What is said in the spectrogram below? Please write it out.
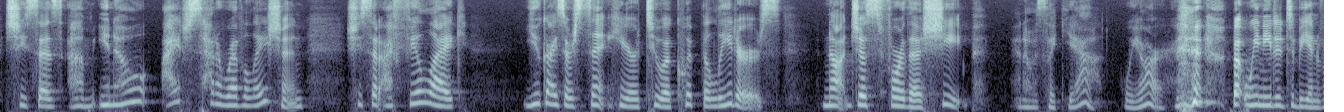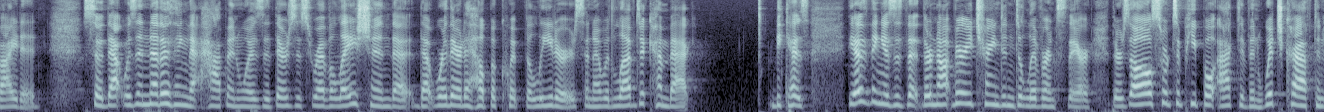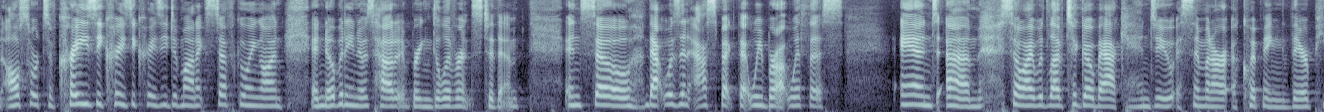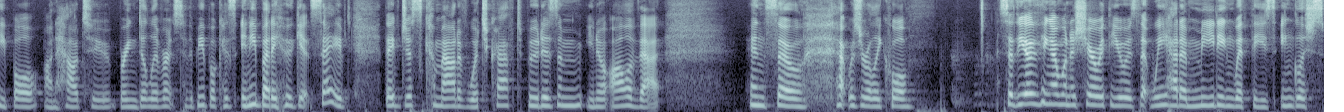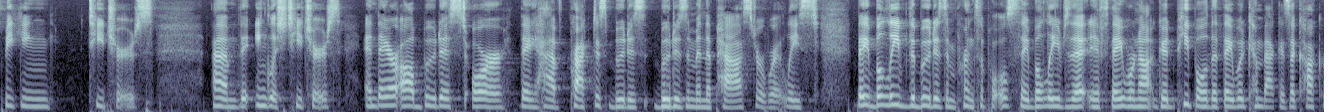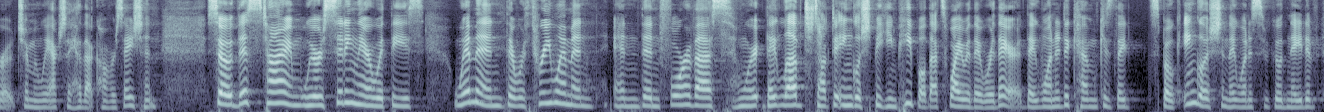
she says um, you know i just had a revelation. She said i feel like you guys are sent here to equip the leaders not just for the sheep. And I was like, yeah, we are. but we needed to be invited. So that was another thing that happened was that there's this revelation that, that we're there to help equip the leaders. And I would love to come back because the other thing is is that they're not very trained in deliverance there there's all sorts of people active in witchcraft and all sorts of crazy crazy crazy demonic stuff going on and nobody knows how to bring deliverance to them and so that was an aspect that we brought with us and um, so I would love to go back and do a seminar equipping their people on how to bring deliverance to the people because anybody who gets saved, they've just come out of witchcraft, Buddhism, you know, all of that. And so that was really cool. So the other thing I want to share with you is that we had a meeting with these English speaking teachers, um, the English teachers, and they are all Buddhist or they have practiced Buddhist, Buddhism in the past, or at least they believed the Buddhism principles. They believed that if they were not good people, that they would come back as a cockroach. I mean, we actually had that conversation. So this time we were sitting there with these women. There were three women, and then four of us. they loved to talk to English-speaking people. That's why they were there. They wanted to come because they spoke English and they wanted to speak with native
